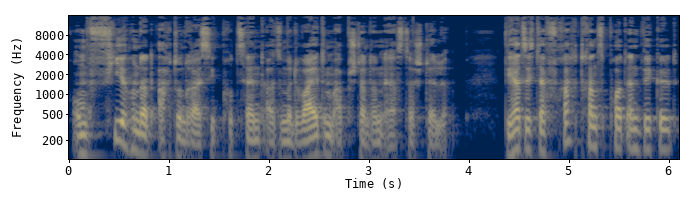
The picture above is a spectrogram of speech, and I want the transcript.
um 438 Prozent, also mit weitem Abstand an erster Stelle. Wie hat sich der Frachttransport entwickelt?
